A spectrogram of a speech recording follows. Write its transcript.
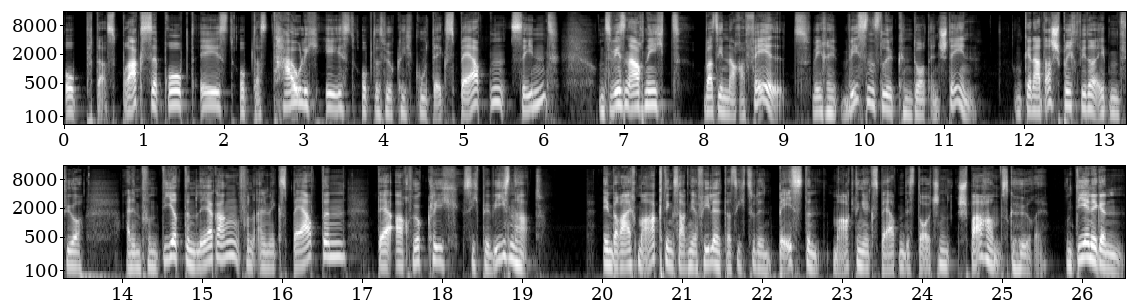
ob das praxiserprobt ist, ob das taulich ist, ob das wirklich gute Experten sind. Und sie wissen auch nicht, was ihnen nachher fehlt, welche Wissenslücken dort entstehen. Und genau das spricht wieder eben für einen fundierten Lehrgang von einem Experten, der auch wirklich sich bewiesen hat. Im Bereich Marketing sagen ja viele, dass ich zu den besten Marketing-Experten des deutschen Sparhams gehöre. Und diejenigen,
